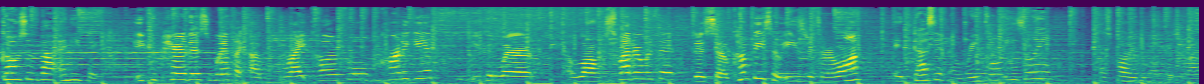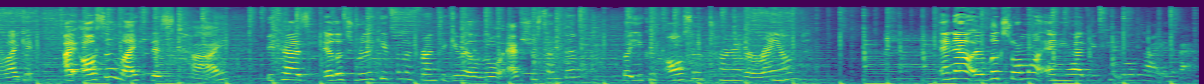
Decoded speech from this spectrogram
goes with about anything. You could pair this with like a bright, colorful cardigan. You could wear a long sweater with it. It's so comfy, so easy to throw on. It doesn't wrinkle easily. That's probably the main reason why I like it. I also like this tie because it looks really cute from the front to give it a little extra something, but you can also turn it around. And now it looks normal and you have your cute little tie in the back.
